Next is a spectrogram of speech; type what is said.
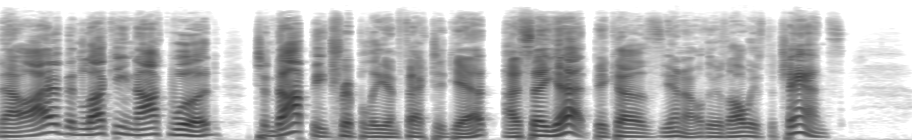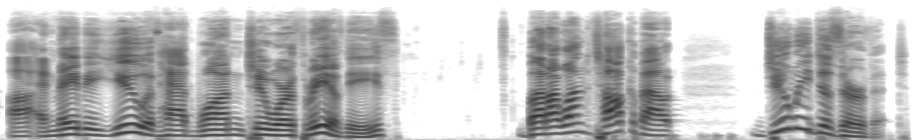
Now, I've been lucky, knock wood, to not be triply infected yet. I say yet because, you know, there's always the chance. Uh, and maybe you have had one, two, or three of these. But I wanted to talk about do we deserve it?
